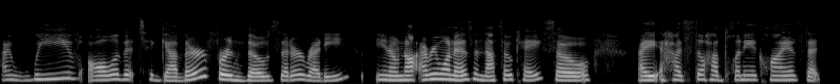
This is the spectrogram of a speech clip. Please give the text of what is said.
I weave all of it together for those that are ready. You know, not everyone is, and that's okay. So I still have plenty of clients that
